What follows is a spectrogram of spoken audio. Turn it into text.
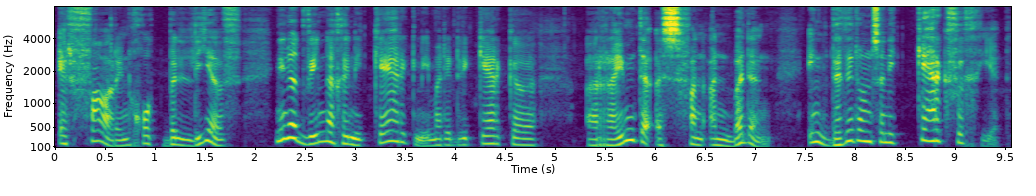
ervaar en God beleef nie noodwendig in die kerk nie maar dit die kerke 'n ruimte is van aanbidding en dit het ons in die kerk vergeet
